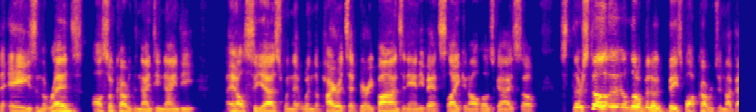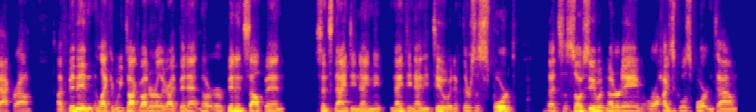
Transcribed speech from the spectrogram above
the A's and the Reds. Also covered the 1990 NLCS when that when the Pirates had Barry Bonds and Andy Van Slyke and all those guys. So there's still a little bit of baseball coverage in my background. I've been in, like we talked about earlier, I've been at or been in South Bend since 1990, 1992. And if there's a sport that's associated with Notre Dame or a high school sport in town,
